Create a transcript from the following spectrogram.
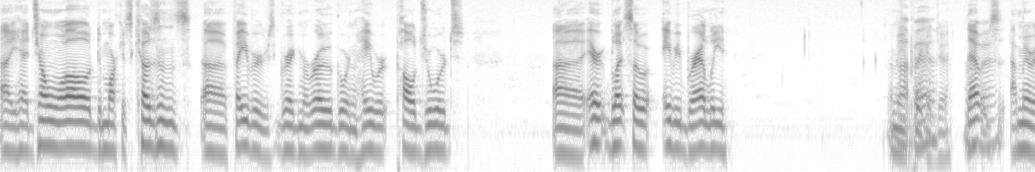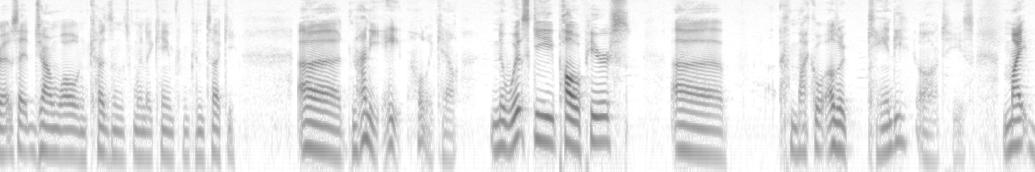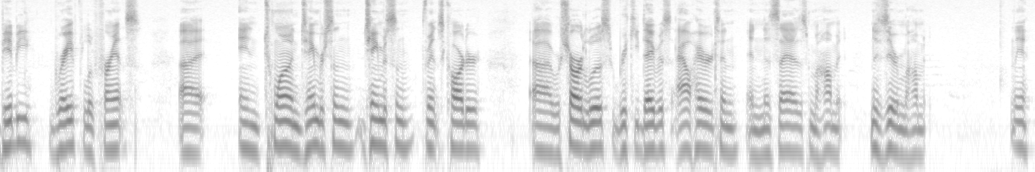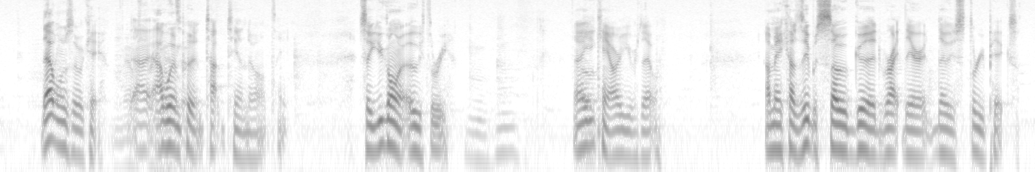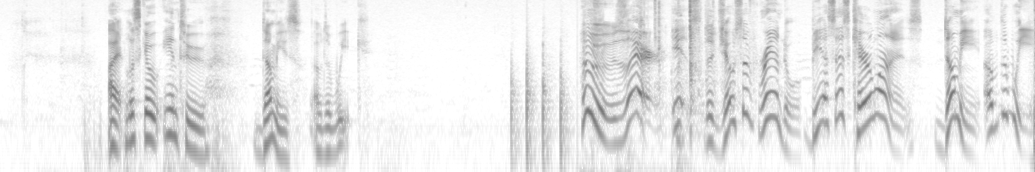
uh, you had John Wall, Demarcus Cousins, uh, Favors, Greg Moreau, Gordon Hayward, Paul George, uh, Eric Bledsoe, Avery Bradley. I mean, Not pretty bad. good. Joe. That bad. was I remember that was at John Wall and Cousins when they came from Kentucky. Uh, 98. Holy cow. Nowitzki, Paul Pierce, uh, Michael Other Candy. Oh, jeez. Mike Bibby, Rafe LaFrance, uh, Antoine Jamerson, Jameson, Vince Carter, uh, Rashard Lewis, Ricky Davis, Al Harrington, and Nazaz Muhammad, Nazir Muhammad. Yeah, that one was okay. I, I wouldn't put it in top 10, though, I don't think. So you're going to 3 No, you can't argue with that one. I mean, because it was so good right there at those three picks. All right, let's go into dummies of the week. Who's there? It's the Joseph Randall, BSS Carolinas dummy of the week.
